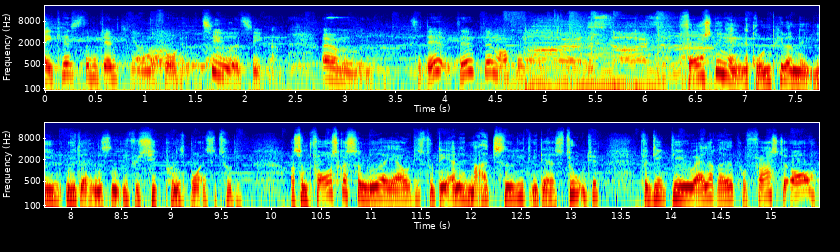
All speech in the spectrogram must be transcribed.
I kiss them gently on the forehead. 10 ud af 10, mand. Um, så det, det, det er meget fedt. Forskning er en af grundpillerne i uddannelsen i fysik på Niels Bohr Instituttet. Og som forsker så møder jeg jo de studerende meget tidligt i deres studie, fordi de jo allerede på første år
